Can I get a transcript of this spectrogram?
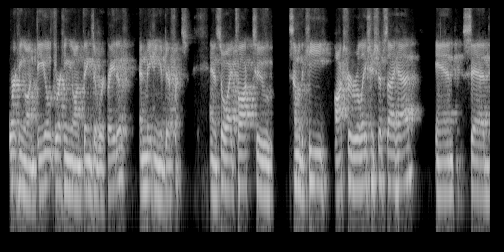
working on deals, working on things that were creative and making a difference. And so I talked to some of the key Oxford relationships I had and said,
